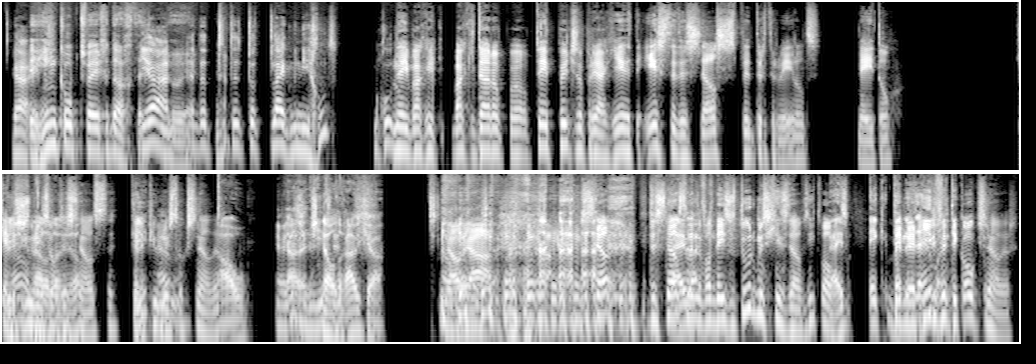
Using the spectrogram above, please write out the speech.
ja, de hinken op twee gedachten. Ja, dat, Dat, dat, lijkt me niet goed. Maar goed. Nee, mag ik, mag ik daarop op twee puntjes op reageren? De eerste, de snelste sprinter ter wereld. Nee, toch? Caleb is ook de snelste. Is toch sneller? Nou, ja, snel eruit, ja. Nou ja, de, snel, de snelste Nee, maar- van deze Tour misschien zelfs niet. Want Nee, ik Tim ben het Merlier helemaal... vind ik ook sneller.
